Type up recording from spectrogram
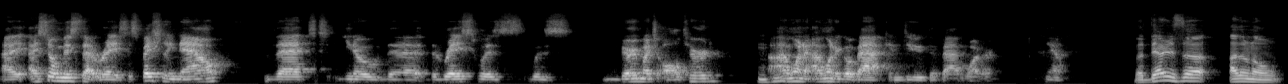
I, I so miss that race, especially now that you know the the race was was very much altered. Mm-hmm. I want to I want to go back and do the Badwater. Yeah. But there is a I don't know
